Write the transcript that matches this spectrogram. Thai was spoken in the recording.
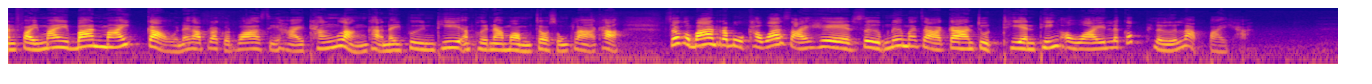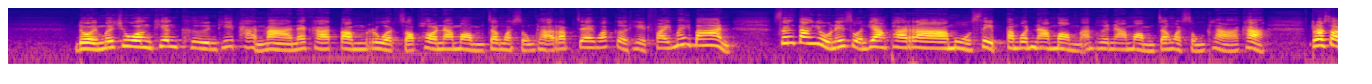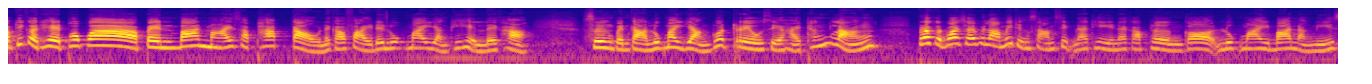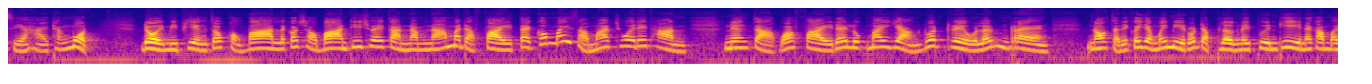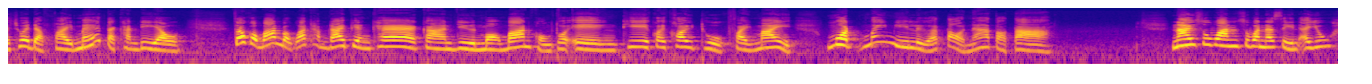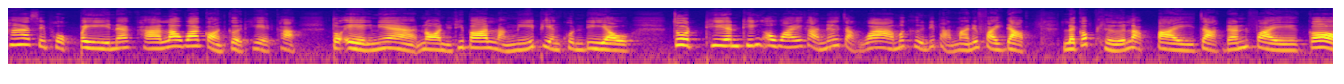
การไฟไหม้บ้านไม้เก่านะคะปรากฏว่าเสียหายทั้งหลังค่ะในพื้นที่อำเภอนาหม่อมจังหวัดสงขลาค่ะเจ้าของบ้านระบุค่ะว่าสาเหตุสืบเนื่องมาจากการจุดเทียนทิ้งเอาไว้ แล้วก็เผลอหลับไปค่ะ โดยเมื่อช่วงเที่ยงคืนที่ผ่านมานะคะตำรวจสพนาหม่อม จังหวัดสงขลารับแจ้งว่าเกิดเหตุไฟไหม้บ้าน ซึ่งตั้งอยู่ในสวนยางพาราหมู่ 10ตำบลนาหม่อมอำเภอนาหม่อม จังหวัดสงขลาค่ะ ตรวจสอบที่เกิดเหตุพบว่าเป็นบ้านไม้สภาพเก่านะคะไฟได้ลุกไหม้อย่างที่เห็นเลยค่ะ ซึ่งเป็นการลุกไหม้อย่างรวดเร็วเสียหายทั้งหลังปรากฏว่าใช้เวลาไม่ถึง 30 นาทีนะคะเพลิงก็ลุกไหม้บ้านหลังนี้เสียหายทั้งหมด โดยมีเพียงเจ้าของบ้านและก็ชาวบ้านที่ช่วยกันนำน้ำมาดับไฟ แต่ก็ไม่สามารถช่วยได้ทัน เนื่องจากว่าไฟได้ลุกไหม้อย่างรวดเร็วและรุนแรง นอกจากนี้ก็ยังไม่มีรถดับเพลิงในพื้นที่นะคะมาช่วยดับไฟแม้แต่คันเดียวเจ้าของบ้านบอกว่าทำได้เพียงแค่การยืนมองบ้านของตัวเองที่ค่อยๆ ถูกไฟไหม้ หมดไม่มีเหลือต่อหน้าต่อตา นายสุวรรณสุวรรณศิลป์อายุ 56 ปีนะคะ เล่าว่าก่อนเกิดเหตุค่ะ ตัวเองเนี่ยนอนอยู่ที่บ้านหลังนี้เพียงคนเดียว จุดเทียนทิ้งเอาไว้ค่ะ เนื่องจากว่าเมื่อคืนที่ผ่านมานี่ไฟดับ แล้วก็เผลอหลับไปจากนั้นไฟก็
